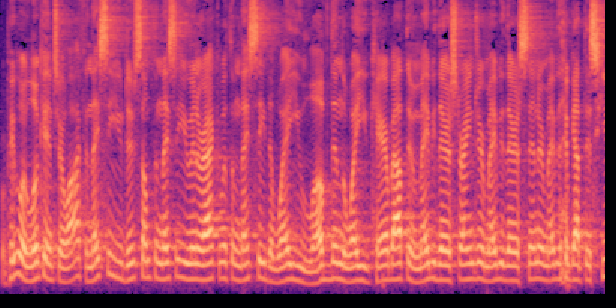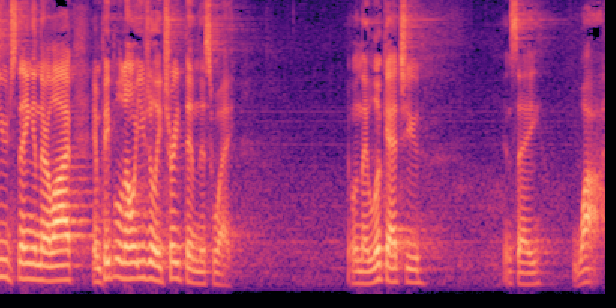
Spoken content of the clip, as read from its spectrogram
Where people are looking at your life and they see you do something, they see you interact with them, they see the way you love them, the way you care about them. And maybe they're a stranger, maybe they're a sinner, maybe they've got this huge thing in their life, and people don't usually treat them this way. When they look at you and say, Why?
